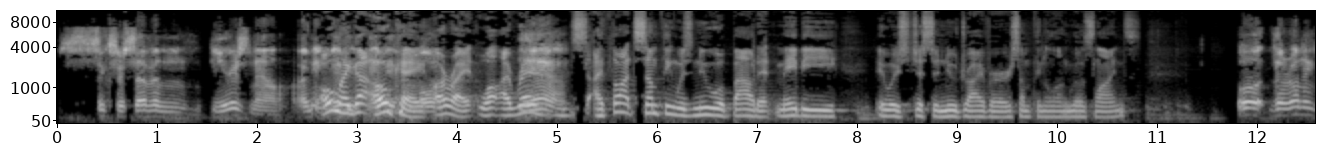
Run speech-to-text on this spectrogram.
six or seven years now. I mean, oh maybe, my god! Okay, all right. Well, I read. Yeah. I thought something was new about it. Maybe it was just a new driver or something along those lines. Well, they're running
